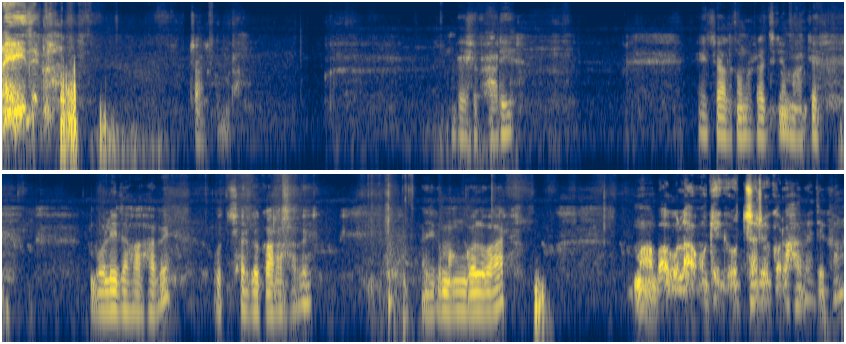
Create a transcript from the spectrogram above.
এই দেখো। চাল কুমড়া বেশ ভারী। এই চাল কুমড়োটা আজকে মাকে বলি দেওয়া হবে, উৎসর্গ করা হবে। আজকে মঙ্গলবার। মা বাবুলা আমাকে উৎসর্গ করা হবে, দেখুন।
